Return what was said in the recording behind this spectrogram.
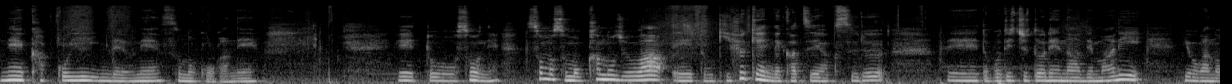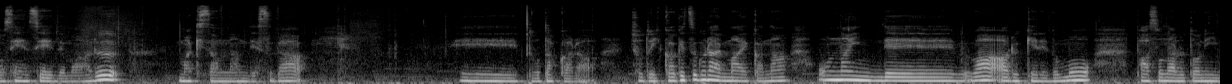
ねかっこいいんだよねその子がね。えーと、そうね。そもそも彼女は、えーと岐阜県で活躍するえーと、ボディチュトレーナーでもありヨガの先生でもあるマキさんなんですがえーとだからちょうど1ヶ月ぐらい前かなオンラインではあるけれどもパーソナルトレー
